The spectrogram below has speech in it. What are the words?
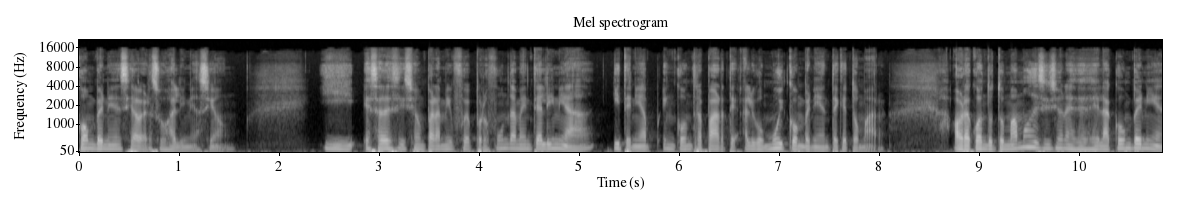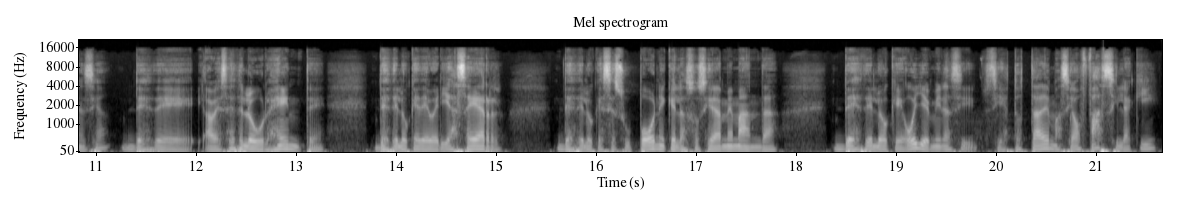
Conveniencia versus alineación. Y esa decisión para mí fue profundamente alineada y tenía en contraparte algo muy conveniente que tomar. Ahora, cuando tomamos decisiones desde la conveniencia, desde a veces de lo urgente, desde lo que debería ser, desde lo que se supone que la sociedad me manda, desde lo que, oye, mira, si, si esto está demasiado fácil aquí,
